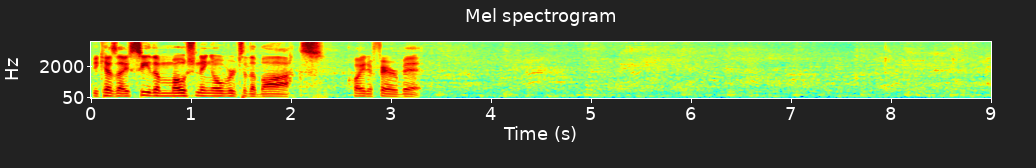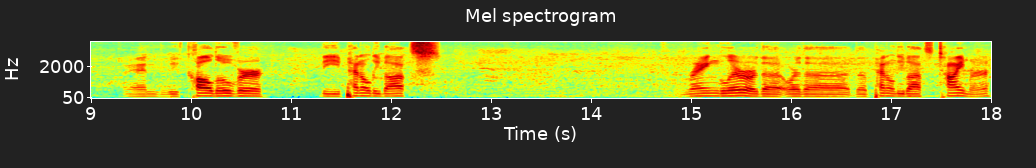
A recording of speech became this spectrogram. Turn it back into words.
because I see them motioning over to the box quite a fair bit. And we've called over the penalty box wrangler or the or the the penalty box timer.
